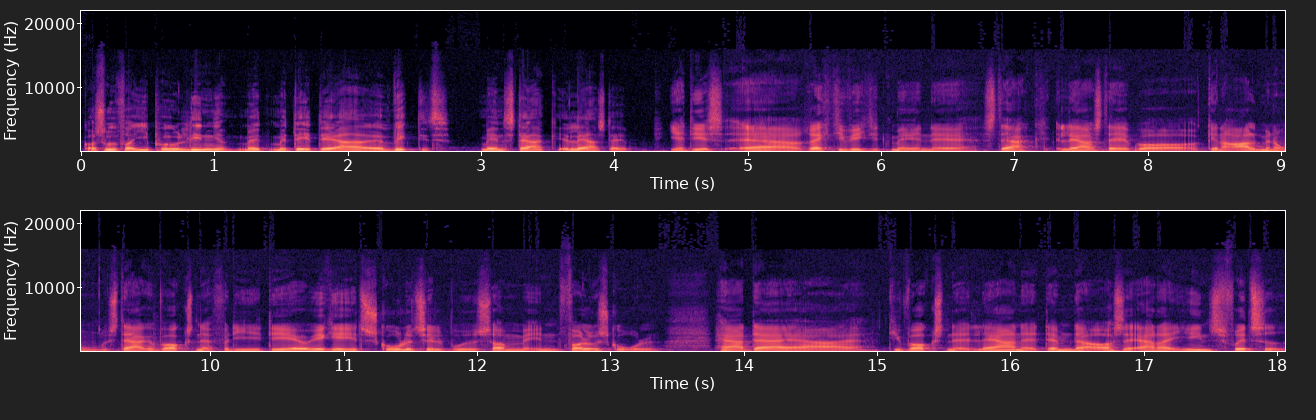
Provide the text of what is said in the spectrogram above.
går også ud fra I på linje med, med det. Det er vigtigt med en stærk lærerstab. Ja, det er rigtig vigtigt med en øh, stærk lærerstab og generelt med nogle stærke voksne, fordi det er jo ikke et skoletilbud som en folkeskole. Her der er de voksne lærerne dem, der også er der i ens fritid.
